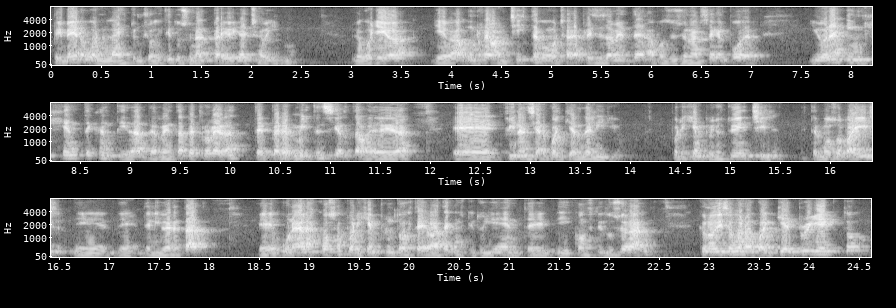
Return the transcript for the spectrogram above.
primero, bueno, la destrucción institucional previa al chavismo, luego lleva, lleva un revanchista como Chávez precisamente a posicionarse en el poder y una ingente cantidad de renta petrolera te permite en cierta medida eh, financiar cualquier delirio. Por ejemplo, yo estoy en Chile, este hermoso país de, de, libertad. una de las cosas, por ejemplo, en todo este debate constituyente y constitucional, uno dice, bueno, cualquier proyecto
